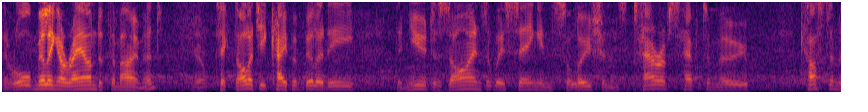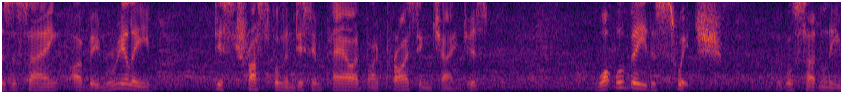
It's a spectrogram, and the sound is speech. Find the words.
They're all milling around at the moment. Yep. Technology capability, the new designs that we're seeing in solutions, tariffs have to move customers are saying, I've been really distrustful and disempowered by pricing changes. What will be the switch that will suddenly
